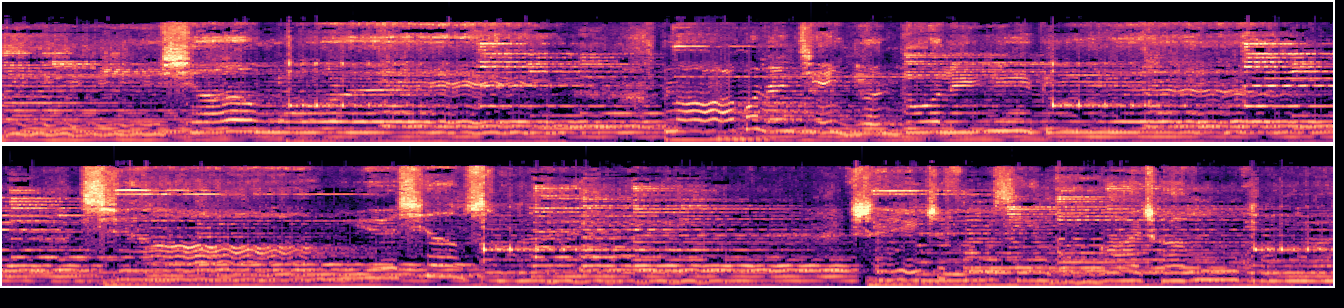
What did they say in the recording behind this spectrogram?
依相偎，哪管人间缘多离红爱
